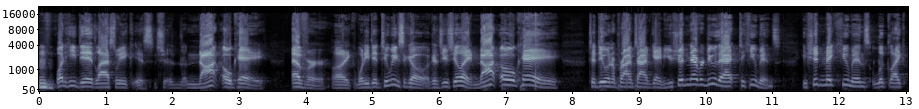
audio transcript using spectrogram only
Mm-hmm. What he did last week is not okay ever. Like what he did two weeks ago against UCLA, not okay to do in a primetime game. You should never do that to humans. He shouldn't make humans look like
